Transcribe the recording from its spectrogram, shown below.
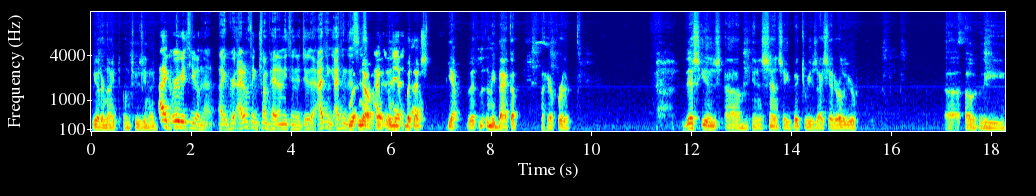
the other night on Tuesday night. I agree with you on that. I agree. I don't think Trump had anything to do that. I think I think this. Well, no, and, but that's yeah. But let me back up a hair further. this is, um, in a sense, a victory, as I said earlier, uh, of the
